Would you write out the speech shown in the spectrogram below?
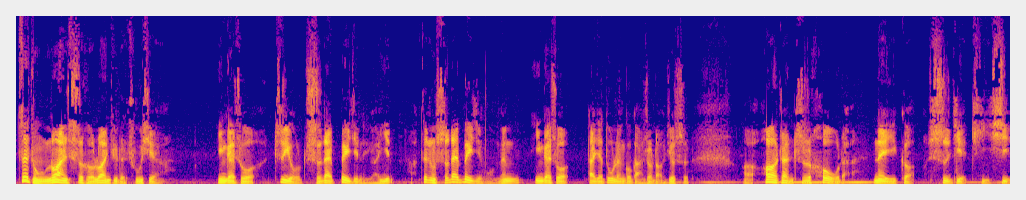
这种乱世和乱局的出现啊，应该说。具有时代背景的原因啊，这种时代背景，我们应该说大家都能够感受到，就是啊，二战之后的那一个世界体系，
